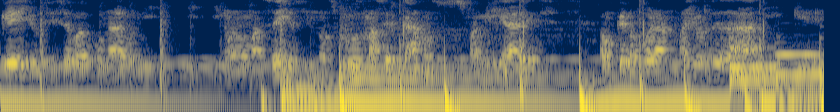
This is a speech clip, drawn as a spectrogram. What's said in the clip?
que ellos sí se vacunaron y, no nomás ellos, sino los más cercanos, sus familiares, aunque no fueran mayor de edad y que,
